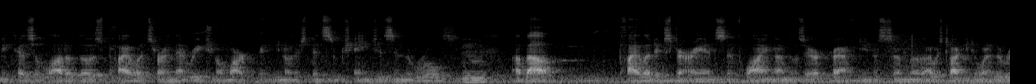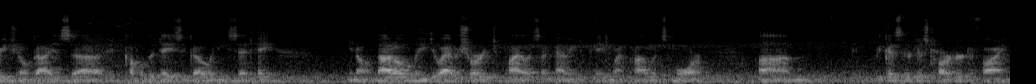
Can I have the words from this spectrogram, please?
because a lot of those pilots are in that regional market. You know, there's been some changes in the rules mm-hmm. about pilot experience and flying on those aircraft. You know, some uh, I was talking to one of the regional guys uh, a couple of days ago, and he said, "Hey, you know, not only do I have a shortage of pilots, I'm having to pay my pilots more." Um, because they're just harder to find.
